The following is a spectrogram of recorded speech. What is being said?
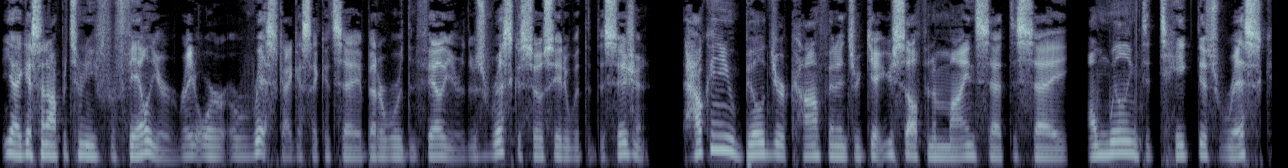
yeah, I guess an opportunity for failure, right? Or a risk, I guess I could say a better word than failure. There's risk associated with the decision. How can you build your confidence or get yourself in a mindset to say, I'm willing to take this risk,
